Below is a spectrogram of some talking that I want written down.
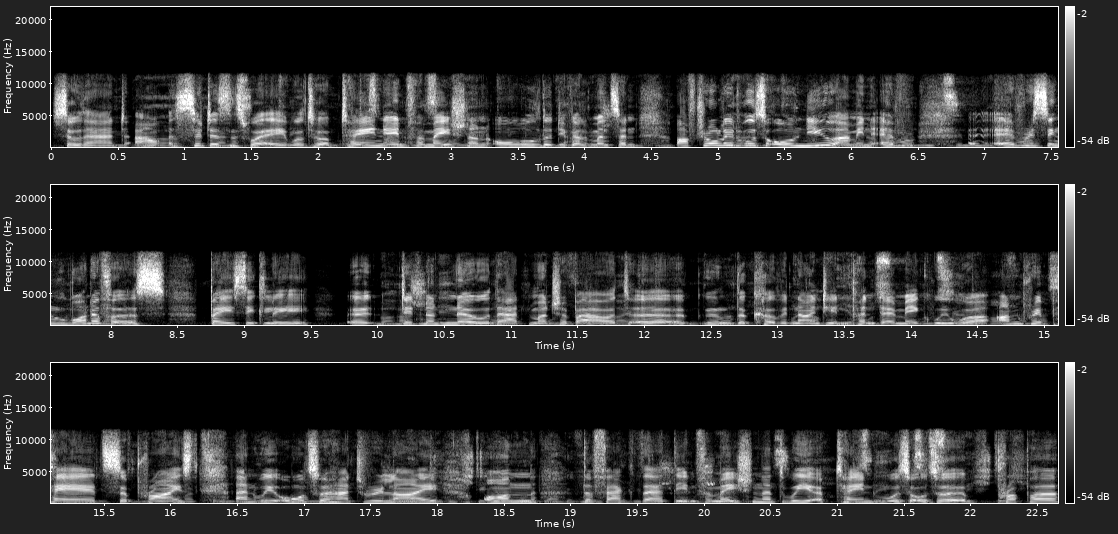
so that our citizens were able to. Und das obtain information on all the Entwicklungen, die alle developments. And after all, it was all new. I mean, every, every single one of us basically uh, did not know that much about uh, the COVID-19 pandemic. We were unprepared, surprised, and we also had to rely on the fact that the information that we obtained was also a proper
